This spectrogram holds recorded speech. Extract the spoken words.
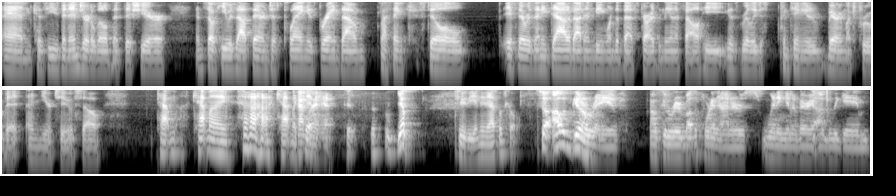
and because he's been injured a little bit this year, and so he was out there and just playing his brains out. I think still. If there was any doubt about him being one of the best guards in the NFL, he has really just continued to very much prove it in year two. So, tap, cap my, cap my Cat tip. my hat tip. Yep. To the Indianapolis Colts. So I was gonna rave. I was gonna rave about the 49ers winning in a very ugly game,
